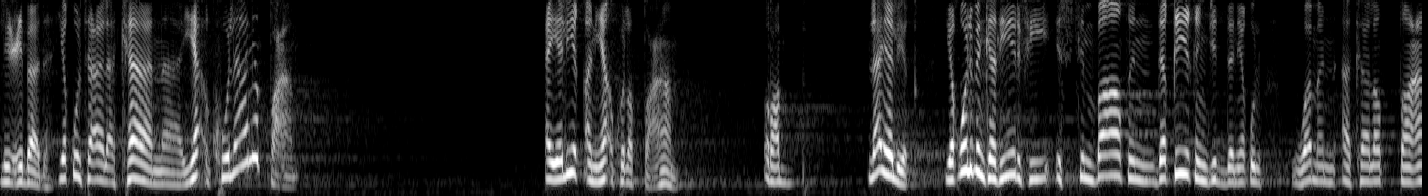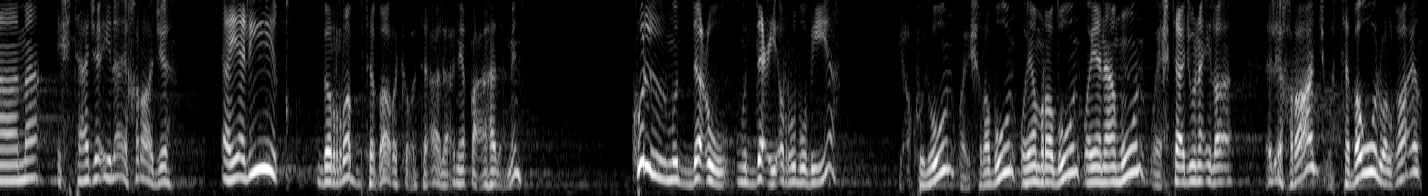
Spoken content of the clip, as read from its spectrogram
للعبادة. يقول تعالى كانا يأكلان الطعام أي يليق أن يأكل الطعام؟ رب لا يليق. يقول ابن كثير في استنباط دقيق جدا يقول ومن أكل الطعام احتاج إلى إخراجه ايليق بالرب تبارك وتعالى أن يقع هذا منه؟ كل مدعو مدعي الربوبية يأكلون ويشربون ويمرضون وينامون ويحتاجون إلى الإخراج والتبول والغائط.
